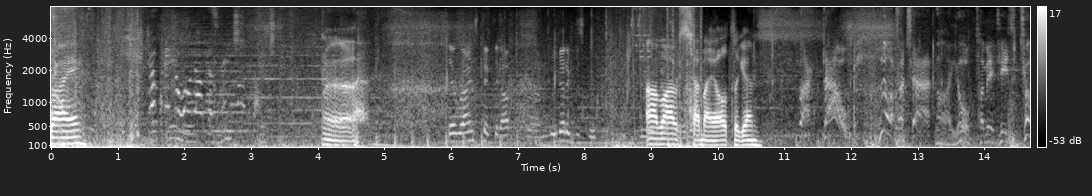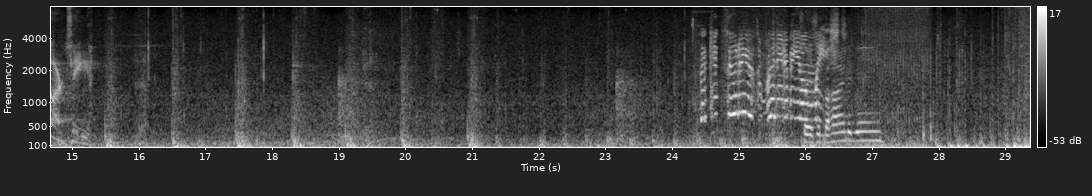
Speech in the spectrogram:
Trying. Uh, Yeah, Ryan's picked it up. Um, we gotta just group. I'm I'll just have my ult again. Back down. Not a chance. My ultimate is charging. The Kitsune is ready to be Tracer unleashed. behind again.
